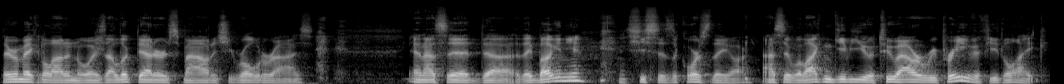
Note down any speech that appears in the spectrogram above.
they were making a lot of noise. I looked at her and smiled, and she rolled her eyes. And I said, uh, "They bugging you?" she says, "Of course they are." I said, "Well, I can give you a two-hour reprieve if you'd like."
